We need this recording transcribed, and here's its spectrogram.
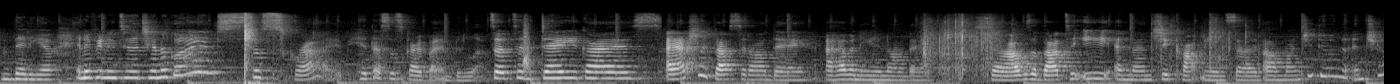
video. And if you're new to the channel, go ahead and subscribe. Hit that subscribe button below. So today, you guys, I actually fasted all day. I haven't eaten all day. So I was about to eat and then she caught me and said, um, aren't you doing the intro?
